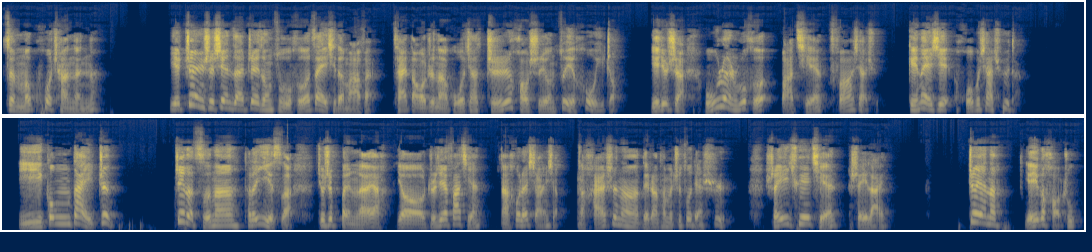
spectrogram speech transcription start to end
怎么扩产能呢？也正是现在这种组合在一起的麻烦，才导致呢国家只好使用最后一招，也就是啊无论如何把钱发下去，给那些活不下去的，以工代赈。这个词呢，它的意思啊，就是本来啊要直接发钱啊，后来想一想，那还是呢得让他们去做点事，谁缺钱谁来。这样呢也有个好处，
